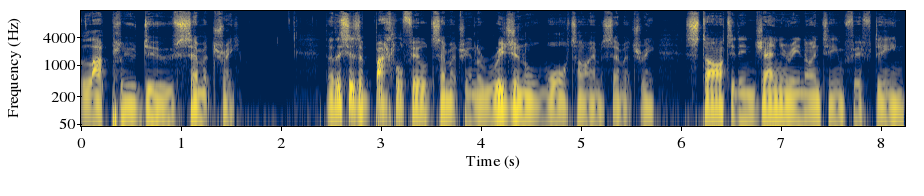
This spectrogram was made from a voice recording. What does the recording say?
La Plus Douve Cemetery. Now, this is a battlefield cemetery, an original wartime cemetery, started in January 1915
